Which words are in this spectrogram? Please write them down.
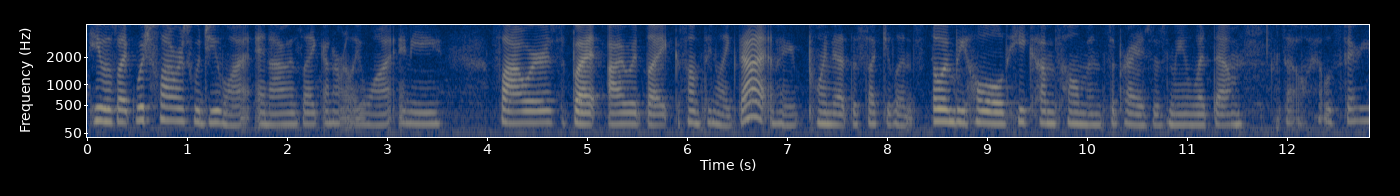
he was like which flowers would you want and I was like I don't really want any flowers but I would like something like that and I pointed at the succulents. Lo and behold he comes home and surprises me with them. So it was very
